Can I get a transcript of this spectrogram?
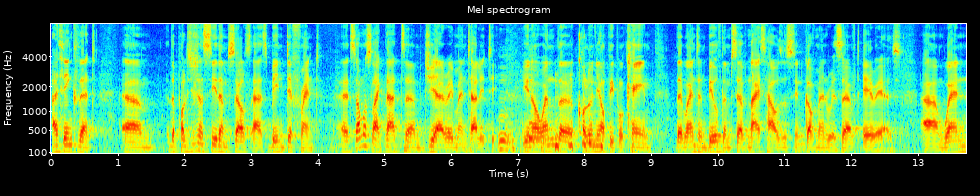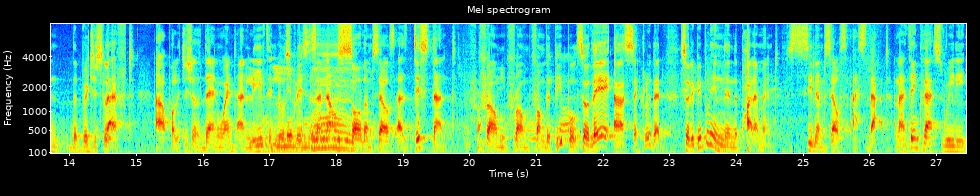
I think that um, the politicians see themselves as being different. It's almost like that um, GRA mentality. Mm. You know, when the colonial people came, they went and built themselves nice houses in government reserved areas. Um, when the British left, our politicians then went and lived in those Lived in places and now saw themselves as distant from, from, from, the people. So they are secluded. So the people in, in the parliament see themselves as that. And I think that's really,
